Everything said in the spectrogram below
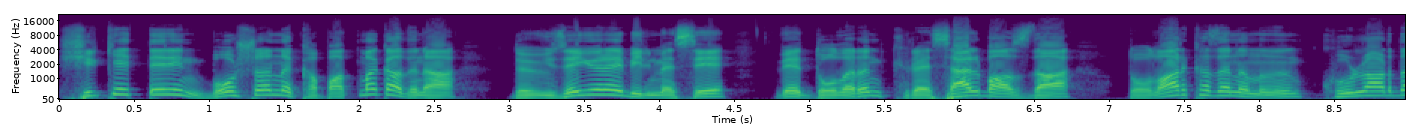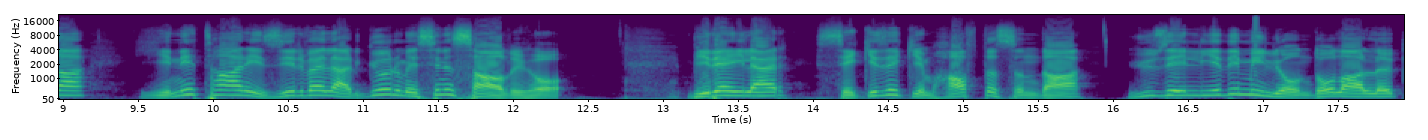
şirketlerin borçlarını kapatmak adına dövize yönelebilmesi ve doların küresel bazda dolar kazanımının kurlarda yeni tarih zirveler görmesini sağlıyor. Bireyler 8 Ekim haftasında 157 milyon dolarlık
